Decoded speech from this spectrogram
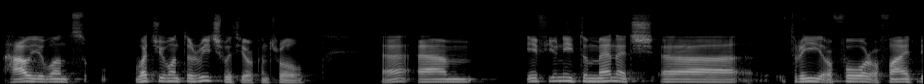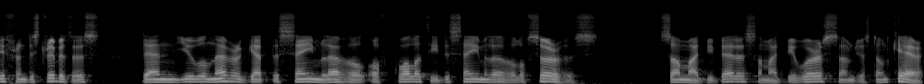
how you want what you want to reach with your control. Uh, um, if you need to manage uh, three or four or five different distributors, then you will never get the same level of quality, the same level of service. Some might be better, some might be worse, some just don't care.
